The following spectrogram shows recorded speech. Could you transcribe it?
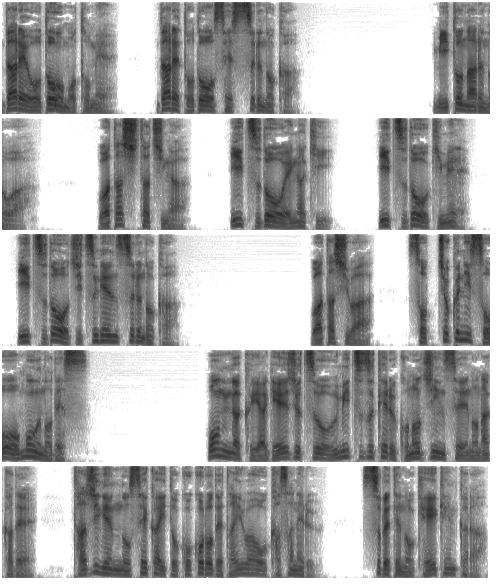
誰をどう求め、誰とどう接するのか。身となるのは、私たちがいつどう描き、いつどう決め、いつどう実現するのか。私は率直にそう思うのです。音楽や芸術を生み続けるこの人生の中で、多次元の世界と心で対話を重ねる、すべての経験から。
